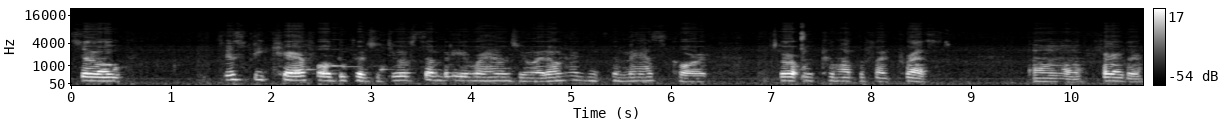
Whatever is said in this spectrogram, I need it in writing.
So just be careful because you do have somebody around you. I don't have the mask card. I'm sure it would come up if I pressed uh, further,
